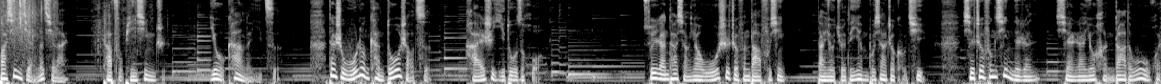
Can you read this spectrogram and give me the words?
把信捡了起来。他抚平信纸，又看了一次，但是无论看多少次，还是一肚子火。虽然他想要无视这份答复信，但又觉得咽不下这口气。写这封信的人显然有很大的误会，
